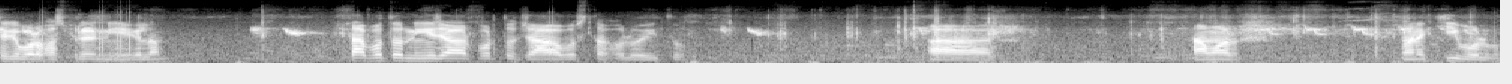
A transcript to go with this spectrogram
থেকে বড় হসপিটালে নিয়ে গেলাম। তারপর তো নিয়ে যাওয়ার পর তো যা অবস্থা হলো এই তো। আর আমার মানে কি বলব?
